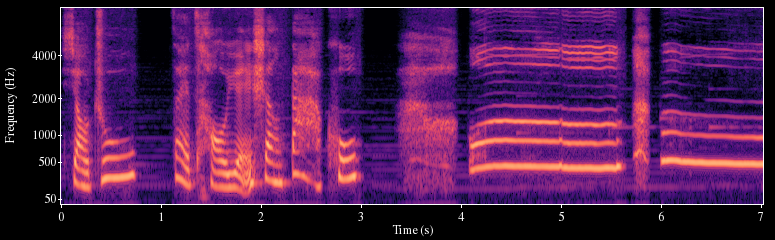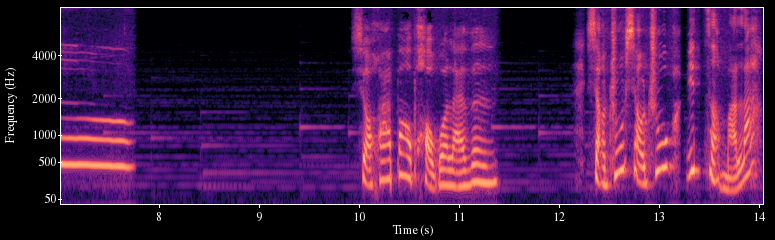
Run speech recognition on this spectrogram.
小猪在草原上大哭，哇！小花豹跑过来问：“小猪，小猪，你怎么了？”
